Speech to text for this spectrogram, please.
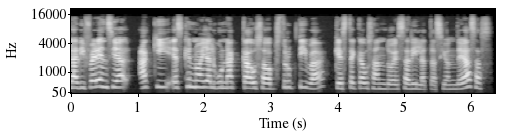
La diferencia aquí es que no hay alguna causa obstructiva que esté causando esa dilatación de asas.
